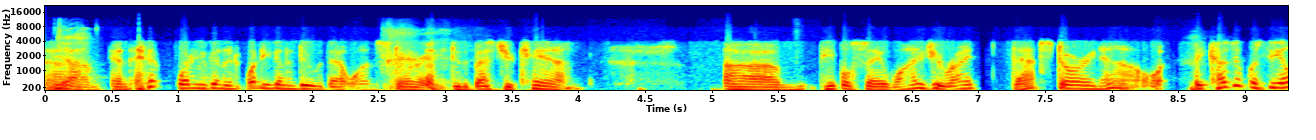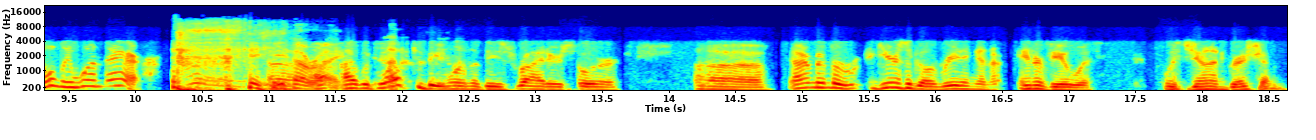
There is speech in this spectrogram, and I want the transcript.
Um, Yeah. And what are you gonna what are you gonna do with that one story? do the best you can. Um, people say, "Why did you write that story now?" Because it was the only one there. yeah, Uh, right. I, I would love to be one of these writers who are. Uh, I remember years ago reading an interview with with John Grisham,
